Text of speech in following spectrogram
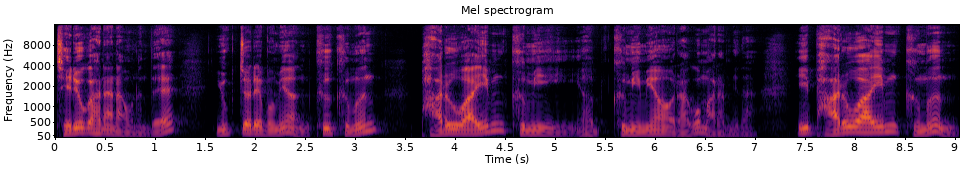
재료가 하나 나오는데 6절에 보면 그 금은 바르와임 금이, 금이며 라고 말합니다. 이 바르와임 금은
